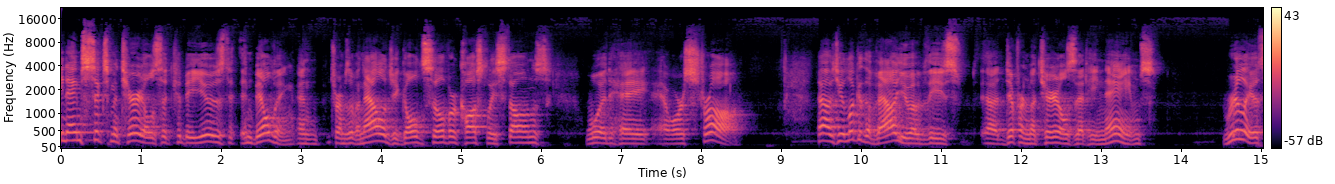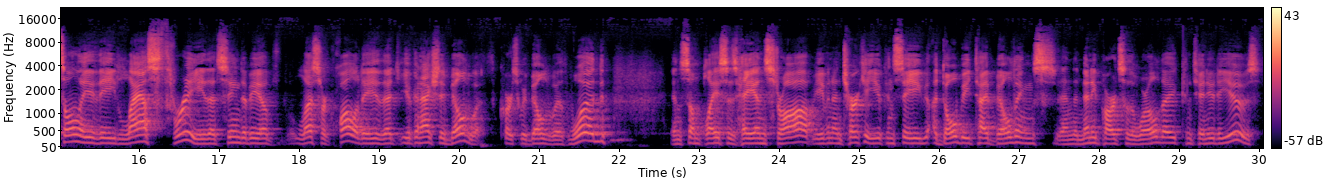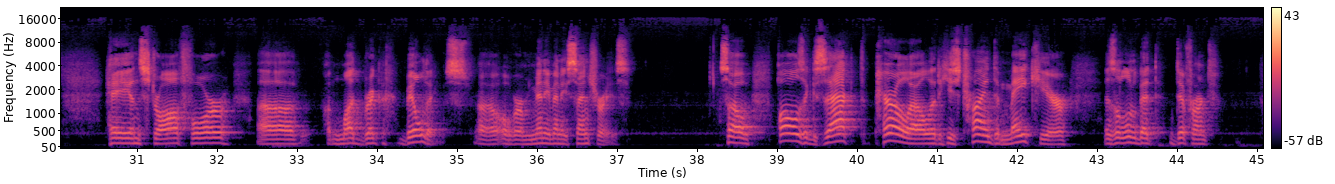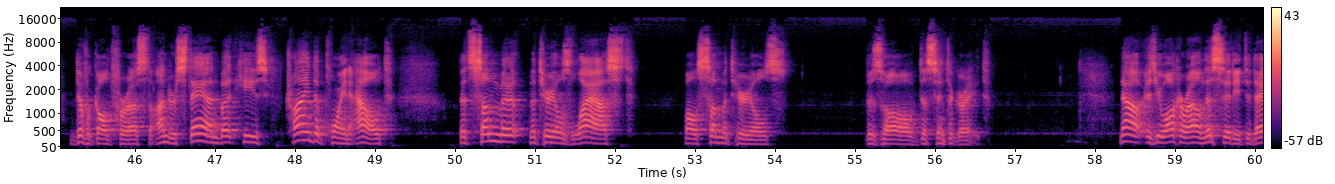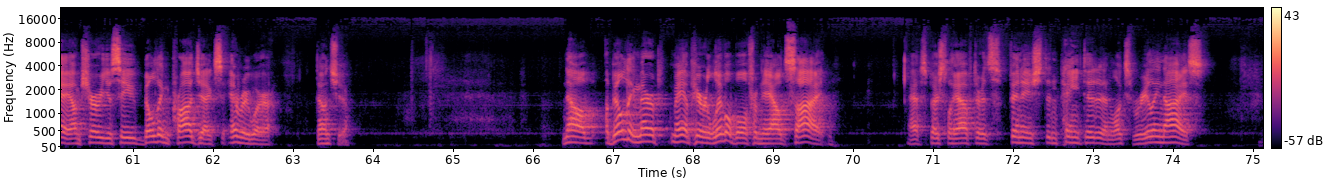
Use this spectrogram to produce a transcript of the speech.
He names six materials that could be used in building in terms of analogy gold, silver, costly stones, wood, hay, or straw. Now, as you look at the value of these uh, different materials that he names, really it's only the last three that seem to be of lesser quality that you can actually build with. Of course, we build with wood, in some places, hay and straw. Even in Turkey, you can see adobe type buildings, and in many parts of the world, they continue to use hay and straw for uh, mud brick buildings uh, over many, many centuries. So, Paul's exact parallel that he's trying to make here is a little bit different, difficult for us to understand, but he's trying to point out that some materials last while some materials dissolve, disintegrate. Now, as you walk around this city today, I'm sure you see building projects everywhere, don't you? Now, a building may, appear livable from the outside, especially after it's finished and painted and looks really nice.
